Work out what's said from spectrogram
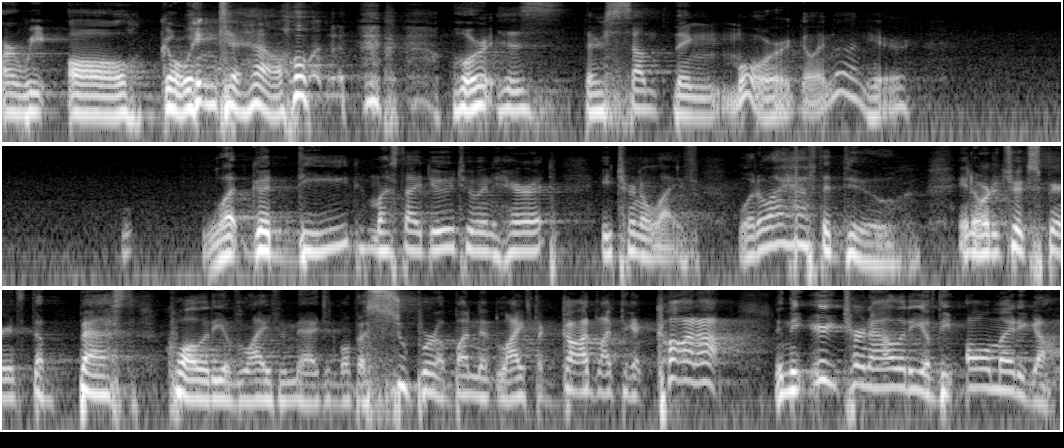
are we all going to hell? or is there something more going on here? What good deed must I do to inherit eternal life. What do I have to do in order to experience the best quality of life imaginable, the super abundant life, the God life, to get caught up in the eternality of the Almighty God?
